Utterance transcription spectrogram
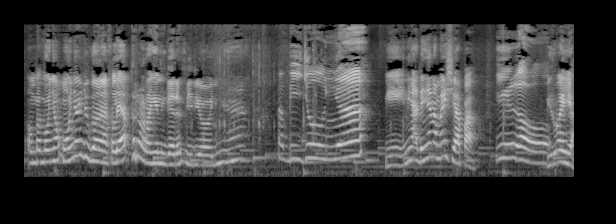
sampai monyong monyong juga nggak kelihatan orang ini gak ada videonya Bijunya. nih ini adanya namanya siapa Biru eh ya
